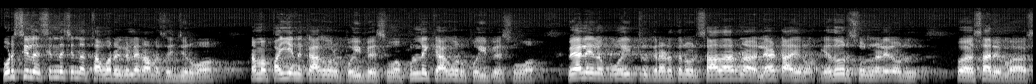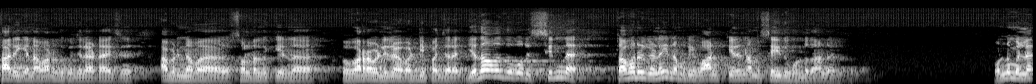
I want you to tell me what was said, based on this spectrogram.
ஒரு சில சின்ன சின்ன தவறுகளை நம்ம செஞ்சுருவோம். நம்ம பையனுக்காக ஒரு பொய் பேசுவோம். பிள்ளைக்காக ஒரு பொய் பேசுவோம். வேலையில் போயிட்டுருக்கிற இடத்துல ஒரு சாதாரண லேட் ஆயிரும். ஏதோ ஒரு சூழ்நிலையில் ஒரு சாரி சாரிங்க நான் வர்றது கொஞ்சம் லேட் ஆயிடுச்சு. அப்படி நம்ம சொல்கிறதுக்கு என்ன வர வர்ற வழியில் வண்டி பஞ்சர் ஏதாவது ஒரு சின்ன தவறுகளை நம்முடைய வாழ்க்கையில் நம்ம செய்து கொண்டு தான் இருக்கும் ஒன்றுமில்லை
